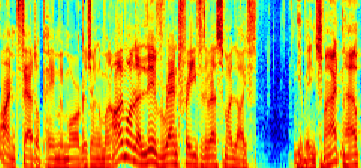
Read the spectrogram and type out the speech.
oh, I'm fed up paying my mortgage? I want to live rent free for the rest of my life. You're being smart now.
